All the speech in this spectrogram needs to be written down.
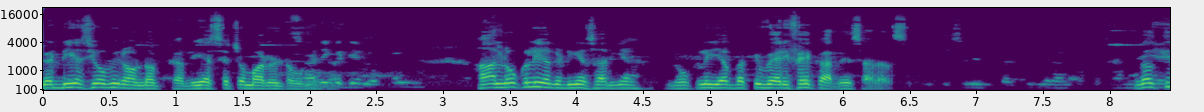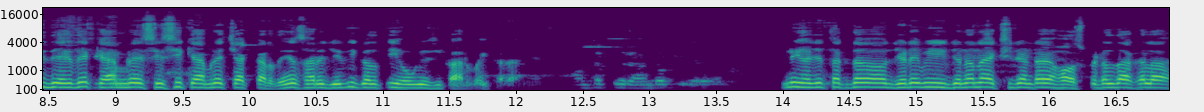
ਗੱਡੀ ਅਸੀਂ ਉਹ ਵੀ ਰਾਉਂਡ ਅਪ ਕਰ ਲਈ ਐਸਐਚਓ ਮਾਡਲ ਸਾਰੀ ਟਾਊਨ ਗੱਡੀਆਂ ਲੋਕਲ ਹਾਂ ਲੋਕਲੀ ਆ ਗੱਡੀਆਂ ਸਾਰੀਆਂ। ਲੋਕਲੀ ਆ ਬਾਕੀ ਵੈਰੀਫਾਈ ਕਰ ਰਹੇ ਸਾਰਾ ਅਸੀਂ। ਕਿਸੇ ਦੀ ਗਲਤੀ ਦੇ ਨਾਲ ਤਾਂ ਸਾਹਮਣੇ ਗਲਤੀ ਦੇਖਦੇ ਕੈਮਰੇ ਸੀਸੀ ਕੈਮਰੇ ਚੈੱਕ ਕਰਦੇ ਆ ਸਾਰੇ ਜਿਹਦੀ ਗਲਤੀ ਹੋਊਗੀ ਅਸੀਂ ਕਾਰਵਾਈ ਕਰਾਂਗੇ। ਹੁਣ ਤੱਕ ਕੋਈ ਰਾਉਂਡ ਅਪ ਨਹੀਂ ਹਜੇ ਤੱਕ ਤਾਂ ਜਿਹੜੇ ਵੀ ਜਿਨ੍ਹਾਂ ਦਾ ਐਕਸੀਡੈਂਟ ਹੋਇਆ ਹਸਪੀਟਲ ਦਾਖਲ ਆ।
